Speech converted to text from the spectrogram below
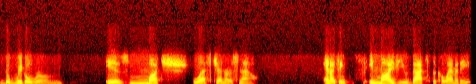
the wiggle room is much less generous now. And I think, in my view, that's the calamity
